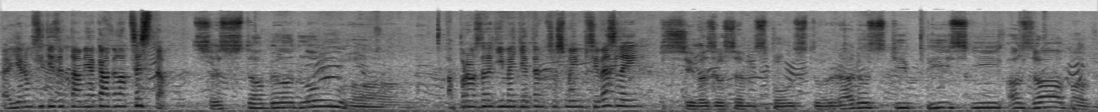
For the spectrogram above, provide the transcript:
Eh, Jenom si tě zeptám, jaká byla cesta. Cesta byla dlouhá. A prozradíme dětem, co jsme jim přivezli. Přivezl jsem spoustu radosti, písní a zábavy.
